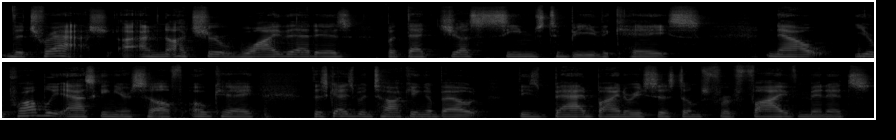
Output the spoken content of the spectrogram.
the trash. I'm not sure why that is, but that just seems to be the case. Now, you're probably asking yourself, okay, this guy's been talking about these bad binary systems for five minutes.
